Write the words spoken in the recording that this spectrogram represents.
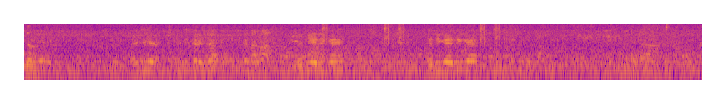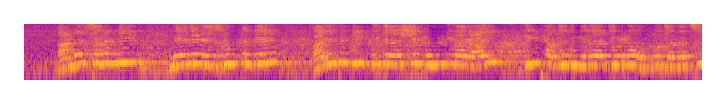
দাঁড়া আন্ডার সেভেন্টিন মেয়েদের এজ গ্রুপ থেকে আইএফএ কিট নিতে আসছে পূর্ণিমা রায় কিট তুলে দেওয়ার জন্য অনুরোধ জানাচ্ছি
